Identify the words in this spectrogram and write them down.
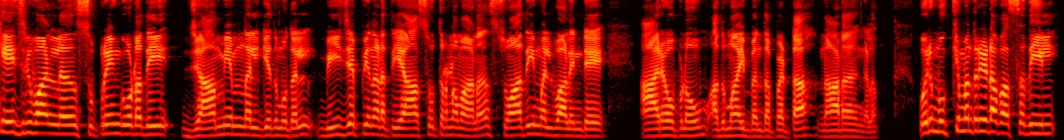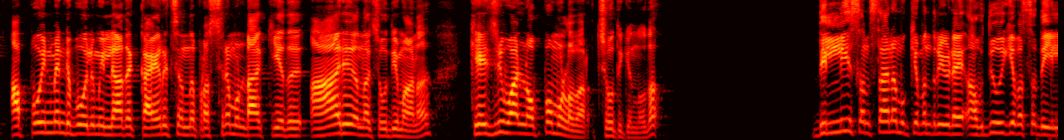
കെജ്രിവാളിന് സുപ്രീം കോടതി ജാമ്യം നൽകിയത് മുതൽ ബി ജെ പി നടത്തിയ ആസൂത്രണമാണ് സ്വാതി മൽവാളിന്റെ ആരോപണവും അതുമായി ബന്ധപ്പെട്ട നാടകങ്ങളും. ഒരു മുഖ്യമന്ത്രിയുടെ വസതിയിൽ അപ്പോയിന്റ്മെന്റ് പോലും ഇല്ലാതെ കയറി ചെന്ന് പ്രശ്നമുണ്ടാക്കിയത് ആര് എന്ന ചോദ്യമാണ് കേജ്രിവാളിനൊപ്പമുള്ളവർ ചോദിക്കുന്നത്. ദില്ലി സംസ്ഥാന മുഖ്യമന്ത്രിയുടെ ഔദ്യോഗിക വസതിയിൽ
